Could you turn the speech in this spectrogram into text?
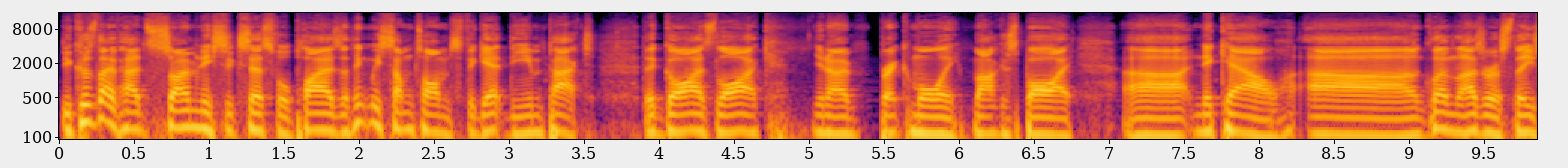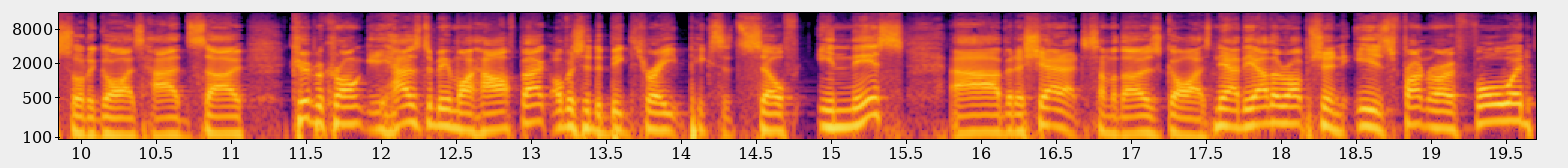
because they've had so many successful players, I think we sometimes forget the impact that guys like, you know, Brett Kimmorley, Marcus Bai, uh, uh, Glenn Lazarus, these sort of guys had. So Cooper Cronk, he has to be my halfback. Obviously, the big three picks itself in this, uh, but a shout out to some of those guys. Now, the other option is front row forward.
